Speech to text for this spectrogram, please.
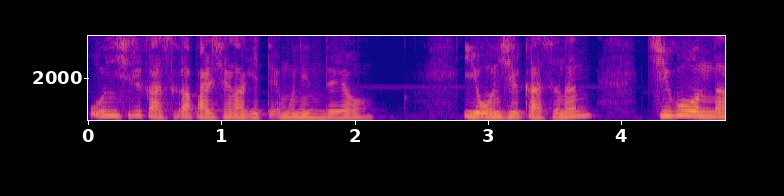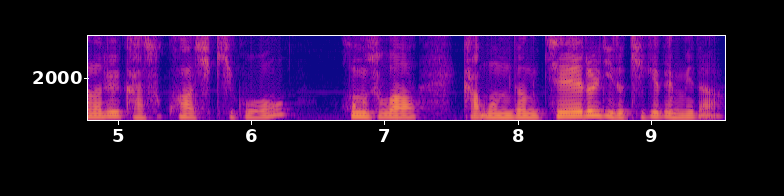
온실가스가 발생하기 때문인데요. 이 온실가스는 지구온난화를 가속화시키고 홍수와 가뭄 등 재해를 일으키게 됩니다.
